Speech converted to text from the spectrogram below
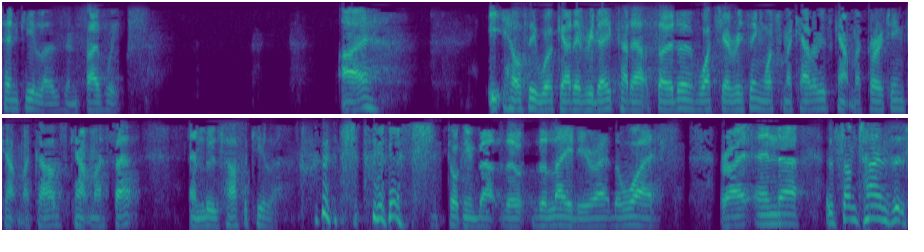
10 kilos in five weeks. I eat healthy, work out every day, cut out soda, watch everything, watch my calories, count my protein, count my carbs, count my fat, and lose half a kilo. Talking about the the lady, right, the wife, right? And uh sometimes it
